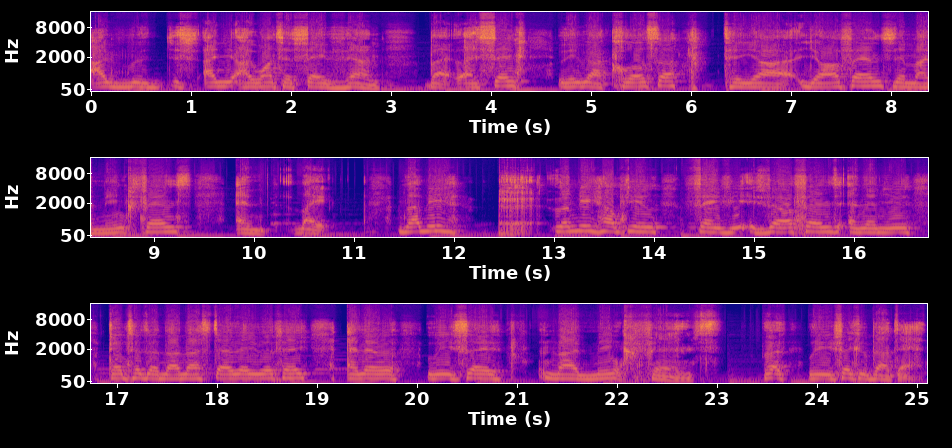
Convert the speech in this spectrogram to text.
I would just, I I want to save them, but I think they got closer to your your friends than my mink friends, and like let me let me help you save your friends, and then you go to the monastery with me, and then we save my mink friends. What, what do you think about that?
